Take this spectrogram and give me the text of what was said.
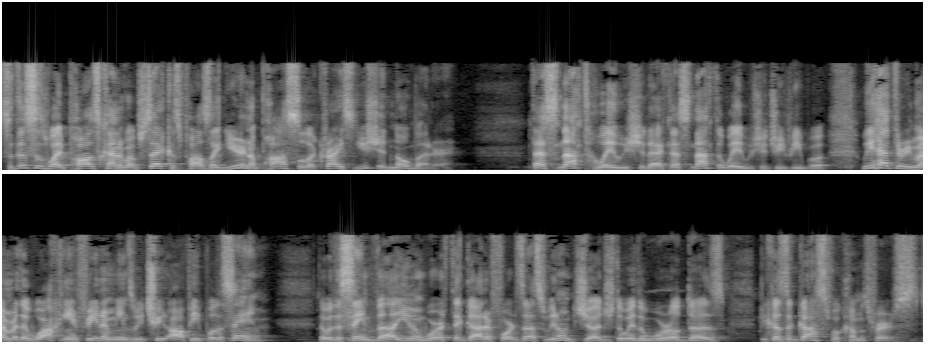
So, this is why Paul's kind of upset because Paul's like, You're an apostle of Christ. You should know better. That's not the way we should act. That's not the way we should treat people. We have to remember that walking in freedom means we treat all people the same, that with the same value and worth that God affords us. We don't judge the way the world does because the gospel comes first.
